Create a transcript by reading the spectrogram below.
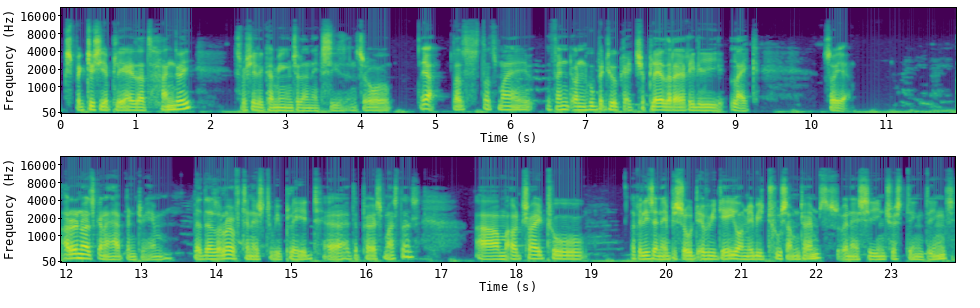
Expect to see a player that's hungry, especially coming into the next season. So yeah, that's that's my vent on Hubert Hurkacz, a player that I really like. So yeah. I don't know what's gonna happen to him, but there's a lot of tennis to be played uh, at the Paris Masters. Um, I'll try to release an episode every day or maybe two sometimes when I see interesting things.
